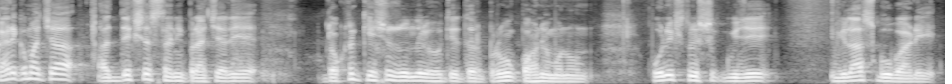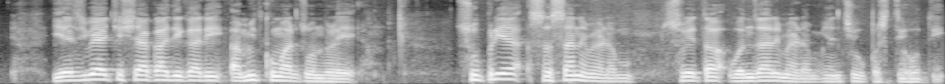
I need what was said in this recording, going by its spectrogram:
कार्यक्रमाच्या अध्यक्षस्थानी प्राचार्य डॉक्टर केशव जोंधळे होते तर प्रमुख पाहुणे म्हणून पोलीस निरीक्षक विजय विलास गोबाडे एस बी आयचे शाखा अधिकारी अमित कुमार जोंधळे सुप्रिया ससाने मॅडम श्वेता वंजारे मॅडम यांची उपस्थिती होती.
